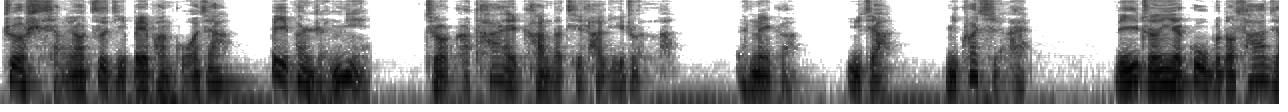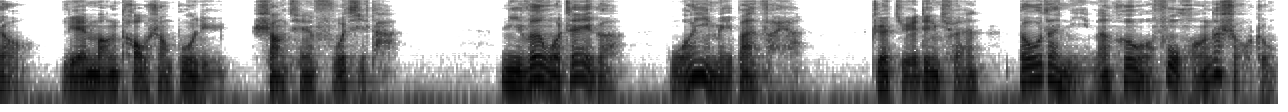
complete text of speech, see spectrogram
这是想要自己背叛国家、背叛人民，这可太看得起他李准了。那个玉家，你快起来！李准也顾不得擦脚，连忙套上步履，上前扶起他。你问我这个，我也没办法呀。这决定权都在你们和我父皇的手中，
